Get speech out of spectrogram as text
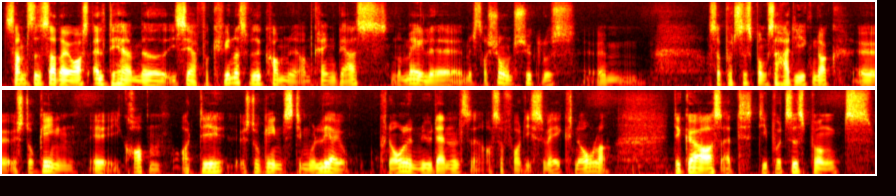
Samtidig så er der jo også alt det her med, især for kvinders vedkommende, omkring deres normale menstruationscyklus. Øhm, så på et tidspunkt, så har de ikke nok øh, østrogen øh, i kroppen, og det østrogen stimulerer jo knoglenydannelse, og så får de svage knogler. Det gør også, at de på et tidspunkt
